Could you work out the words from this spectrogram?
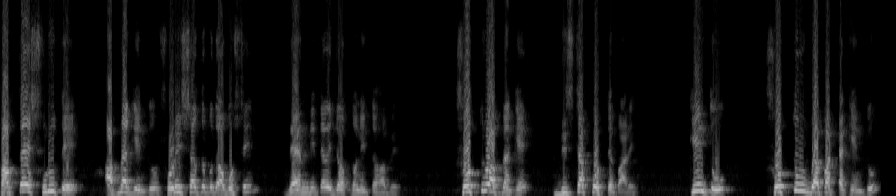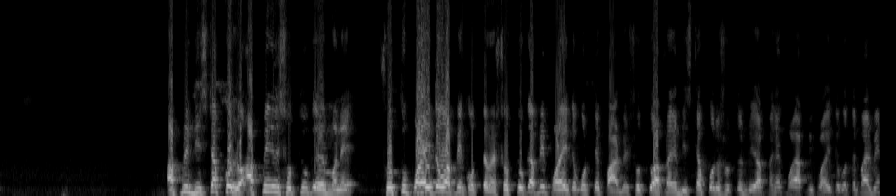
সপ্তাহের শুরুতে আপনার কিন্তু শরীর স্বাস্থ্যের প্রতি অবশ্যই ধ্যান দিতে হবে, যত্ন নিতে হবে। শত্রু আপনাকে ডিস্টার্ব করতে পারে। কিন্তু শত্রুর ব্যাপারটা কিন্তু আপনি ডিস্টার্ব করল আপনি যদি শত্রুকে মানে শত্রু পরাজিত আপনি করতে পারেন, শত্রুকে আপনি পরাজিত করতে পারবেন। শত্রু আপনাকে ডিস্টার্ব করলে শত্রু আপনাকে আপনি পরাজিত করতে পারবেন।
